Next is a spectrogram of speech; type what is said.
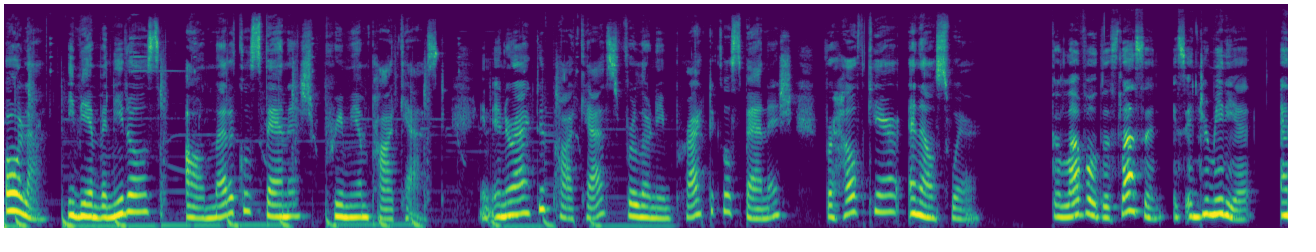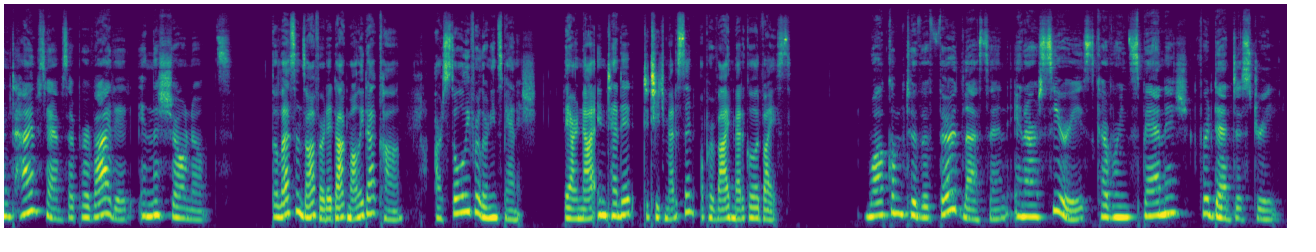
Hola y bienvenidos al Medical Spanish Premium Podcast, an interactive podcast for learning practical Spanish for healthcare and elsewhere. The level of this lesson is intermediate, and timestamps are provided in the show notes. The lessons offered at DocMolly.com are solely for learning Spanish. They are not intended to teach medicine or provide medical advice. Welcome to the third lesson in our series covering Spanish for dentistry.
